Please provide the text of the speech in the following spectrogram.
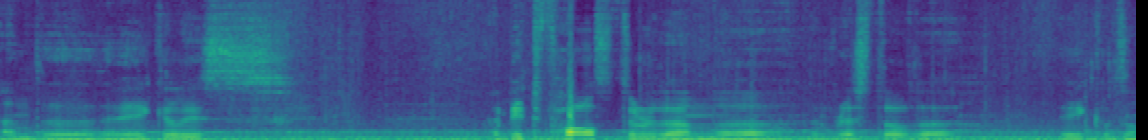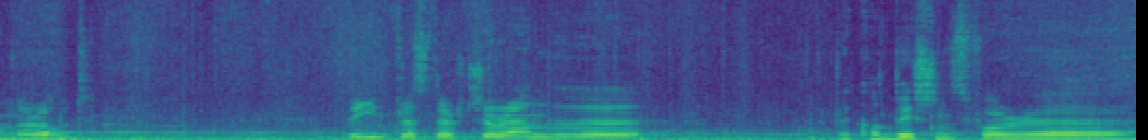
and uh, the vehicle is a bit faster than uh, the rest of the vehicles on the road. The infrastructure and the, the conditions for uh,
